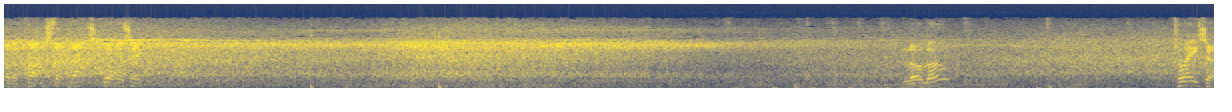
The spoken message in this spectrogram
But a pass that lacks quality. Lolo. Clayton.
